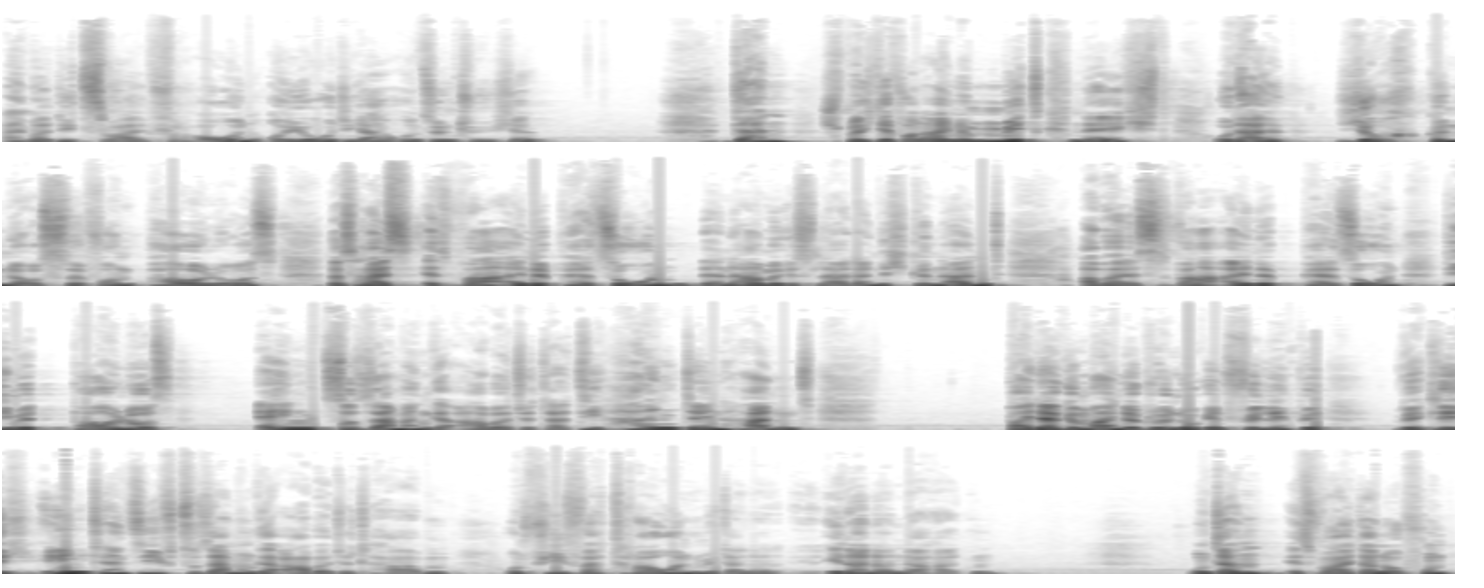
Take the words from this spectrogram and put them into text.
einmal die zwei Frauen, Euodia und Syntyche. Dann spricht er von einem Mitknecht oder einem Jochgenosse von Paulus. Das heißt, es war eine Person, der Name ist leider nicht genannt, aber es war eine Person, die mit Paulus eng zusammengearbeitet hat, die Hand in Hand bei der Gemeindegründung in Philippi wirklich intensiv zusammengearbeitet haben und viel Vertrauen ineinander hatten. Und dann ist weiter noch von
